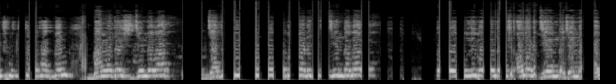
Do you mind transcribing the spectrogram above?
থাকবেন সুস্থ থাকবেন। বাংলাদেশ জিন্দাবাদ জাতীয় জিন্দাবাদ। জিন্দাবাদ।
